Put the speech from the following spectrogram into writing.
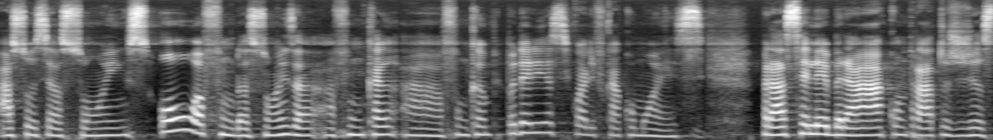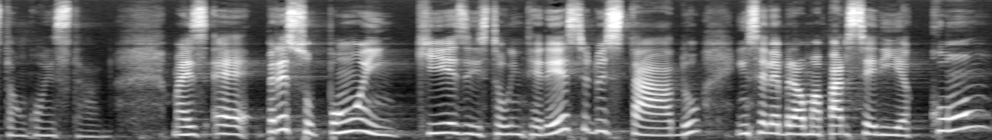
associações ou a fundações. A, a Funcamp poderia se qualificar como OS para celebrar contratos de gestão com o Estado. Mas é, pressupõe que exista o interesse do Estado em celebrar uma parceria com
